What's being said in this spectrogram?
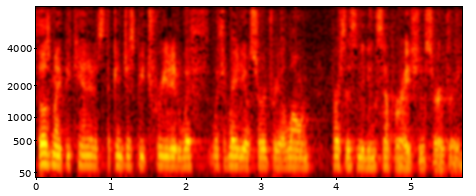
those might be candidates that can just be treated with, with radiosurgery alone versus needing separation surgery.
